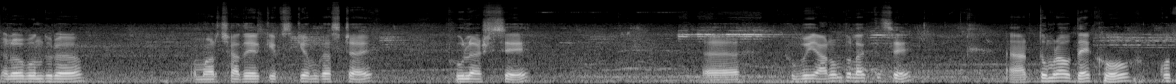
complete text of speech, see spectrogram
হ্যালো বন্ধুরা, আমার ছাদের ক্যাপসিকাম গাছটায় ফুল আসছে। খুবই আনন্দ লাগতেছে। আর তোমরাও দেখো কত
